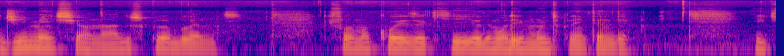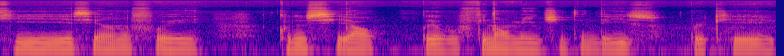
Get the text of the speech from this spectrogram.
dimensionar os problemas. Que foi uma coisa que eu demorei muito para entender. E que esse ano foi crucial para eu finalmente entender isso, porque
